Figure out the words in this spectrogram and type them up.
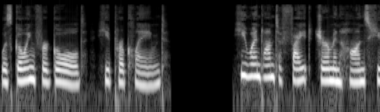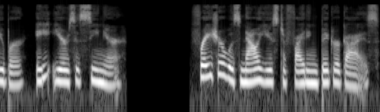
was going for gold, he proclaimed. He went on to fight German Hans Huber, eight years his senior. Frazier was now used to fighting bigger guys,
